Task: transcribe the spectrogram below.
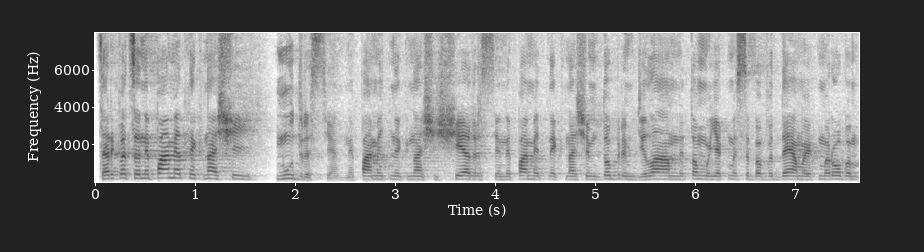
Церква це не пам'ятник нашій мудрості, не пам'ятник нашій щедрості, не пам'ятник нашим добрим ділам, не тому, як ми себе ведемо, як ми робимо.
